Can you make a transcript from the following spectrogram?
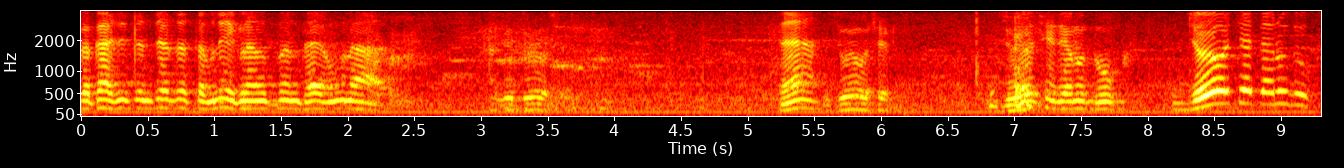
પ્રકાશની ચંચળતા તમને એકલા ઉત્પન્ન થાય, હું ના. આવે. હે? જોયો છે. જોયો છે જેનું દુઃખ. જોયો છે તેનું દુઃખ.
